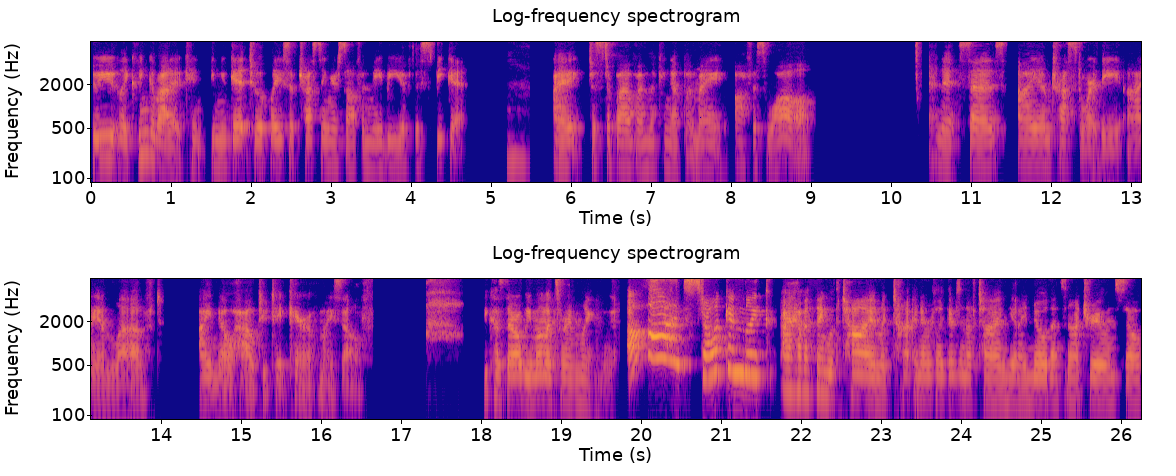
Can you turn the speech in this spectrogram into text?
do you like think about it? Can can you get to a place of trusting yourself and maybe you have to speak it? Mm. I just above, I'm looking up on my office wall and it says, I am trustworthy. I am loved. I know how to take care of myself. Because there will be moments where I'm like, oh, I'm stuck and like I have a thing with time. Like time, I never feel like there's enough time, yet I know that's not true. And so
